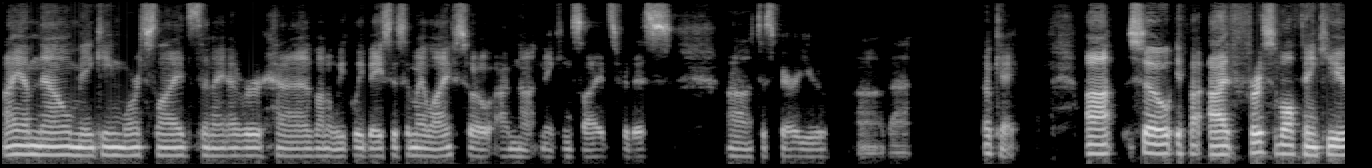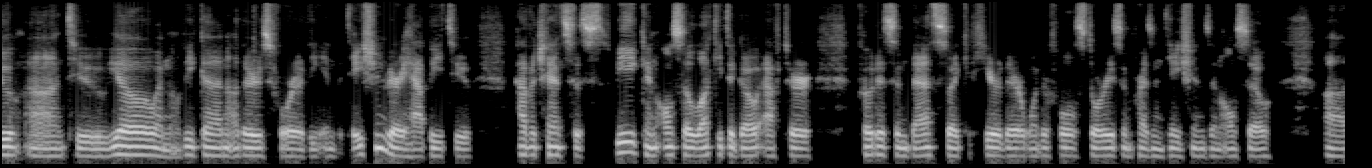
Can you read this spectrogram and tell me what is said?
I am now making more slides than I ever have on a weekly basis in my life, so I'm not making slides for this uh, to spare you uh, that. Okay, uh, so if I, I, first of all, thank you uh, to Yo and Malvika and others for the invitation. Very happy to have a chance to speak and also lucky to go after Fotis and Beth so I could hear their wonderful stories and presentations and also uh,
